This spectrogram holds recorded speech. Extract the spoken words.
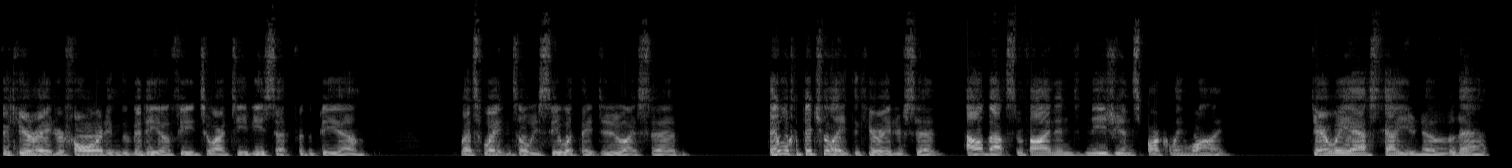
the curator forwarding the video feed to our TV set for the PM. Let's wait until we see what they do, I said. They will capitulate, the curator said. How about some fine Indonesian sparkling wine? Dare we ask how you know that?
